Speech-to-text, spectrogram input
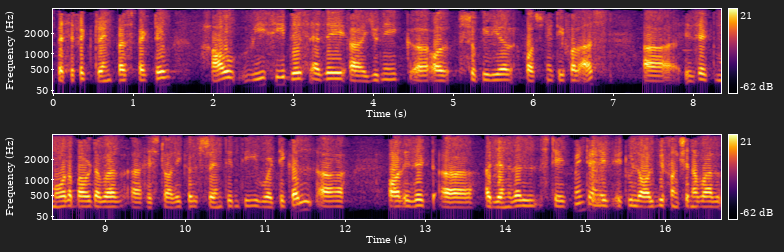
specific trend perspective how we see this as a uh, unique uh, or superior opportunity for us. Uh, is it more about our uh, historical strength in the vertical uh, or is it uh, a general statement and it, it will all be function of our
